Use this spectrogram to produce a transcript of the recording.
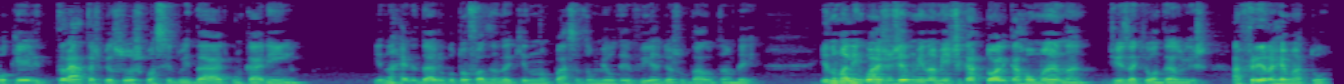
porque ele trata as pessoas com assiduidade, com carinho. E na realidade o que eu estou fazendo aqui não passa do meu dever de ajudá-lo também. E numa linguagem genuinamente católica romana, diz aqui o André Luiz, a freira rematou:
